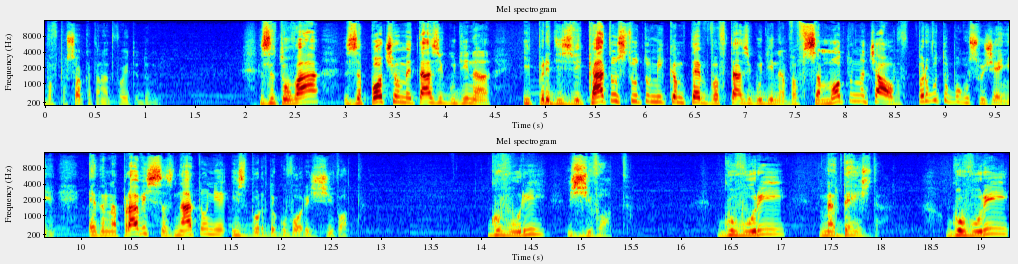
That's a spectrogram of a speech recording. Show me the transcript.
в посоката на твоите думи. Затова започваме тази година и предизвикателството ми към теб в тази година, в самото начало, в първото богослужение, е да направиш съзнателния избор да говориш живот. Говори живот. Говори надежда. Говори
